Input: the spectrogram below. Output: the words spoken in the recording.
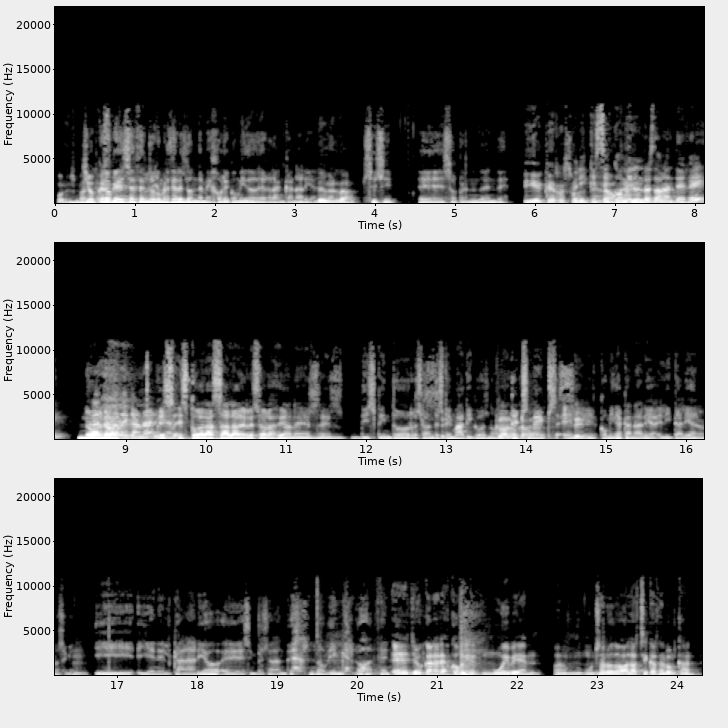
por España. Yo creo que ese centro comercial es donde mejor he comido de Gran Canaria. ¿De verdad? Sí, sí. Eh, sorprendentemente. ¿Y en qué Pero restaurante? ¿y que se come en un restaurante gay? No, Plátano no. de Canarias. Es, es toda la sala de restauración, es, es distintos restaurantes Sí. temáticos, ¿no? Claro, el Tex-Mex, claro, el sí. comida canaria, el italiano, no sé qué. Mm. Y, y en el canario eh, es impresionante lo bien que lo hacen. Eh, yo en Canarias comí muy bien. Um, un saludo a las chicas del volcán.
